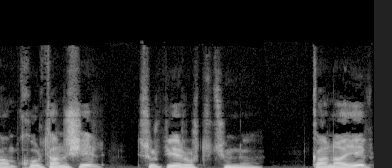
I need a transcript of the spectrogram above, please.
կամ խորհրդանշել սուրբ երրորդությունը կա նաև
